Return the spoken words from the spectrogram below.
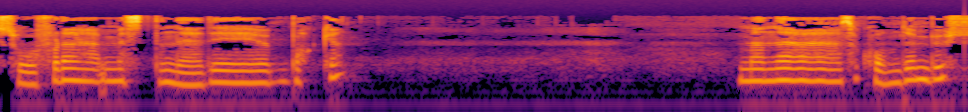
så for det meste ned i bakken. Men eh, så kom det en buss,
